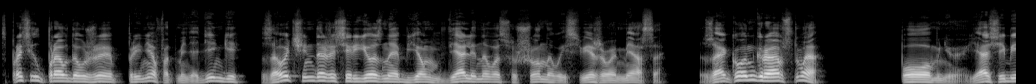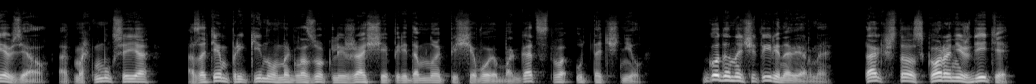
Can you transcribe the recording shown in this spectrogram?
Спросил, правда, уже приняв от меня деньги за очень даже серьезный объем вяленого, сушеного и свежего мяса. «Закон графства!» «Помню, я себе взял», — отмахнулся я, а затем, прикинув на глазок лежащее передо мной пищевое богатство, уточнил. «Года на четыре, наверное. Так что скоро не ждите».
